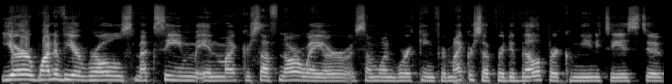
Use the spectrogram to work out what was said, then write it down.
you're one of your roles maxim in microsoft norway or someone working for microsoft for developer community is to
